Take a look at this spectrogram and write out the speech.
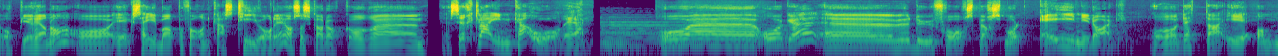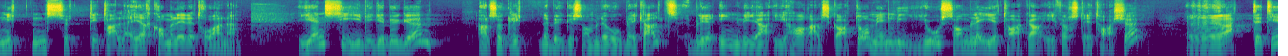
oppgir her nå. Og jeg sier bare på forhånd hvilket tiår det er, og så skal dere eh, sirkle inn hva år det er. Og eh, Åge, eh, du får spørsmål én i dag. Og dette er om 1970-tallet. Her kommer ledetrådene. Gjensidige bygget, altså Glitnebygget som det også ble kalt, blir innvia i Haraldsgata med Lio som leietaker i første etasje. Ratteti,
